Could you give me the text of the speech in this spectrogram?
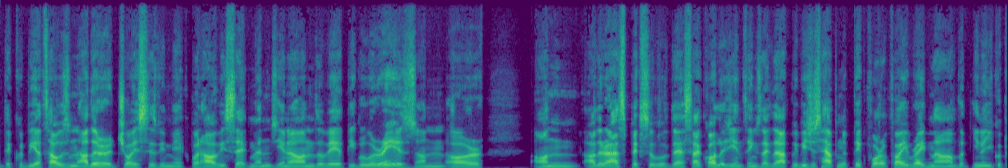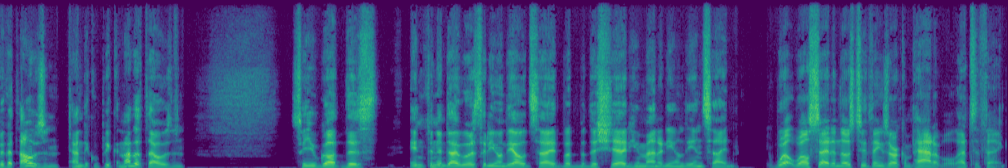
There could be a thousand other choices we make about how we segment, you know, on the way people were raised, on or on other aspects of their psychology and things like that. But we just happen to pick four or five right now. But you know, you could pick a thousand, and they could pick another thousand. So you've got this infinite diversity on the outside, but but the shared humanity on the inside. Well, well said. And those two things are compatible. That's the thing.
